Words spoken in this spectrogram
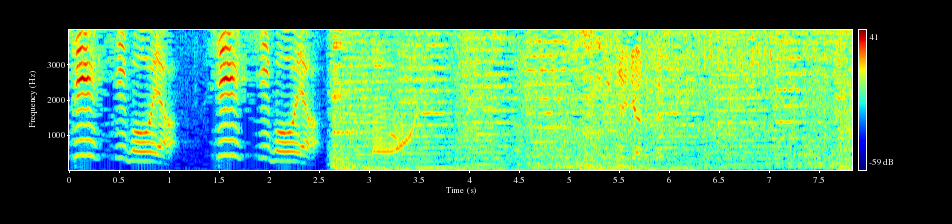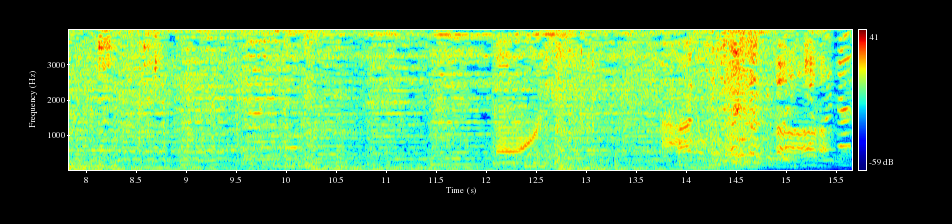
75요 75요 자신 얘기하는데? 아, 너무 차이 난다.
